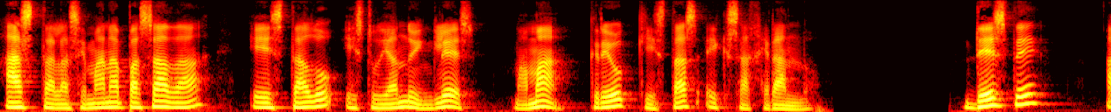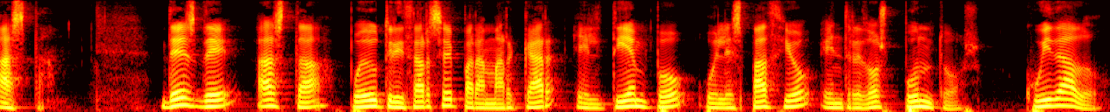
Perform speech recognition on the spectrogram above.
Hasta la semana pasada he estado estudiando inglés. Mamá, creo que estás exagerando. Desde hasta. Desde hasta puede utilizarse para marcar el tiempo o el espacio entre dos puntos. Cuidado,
